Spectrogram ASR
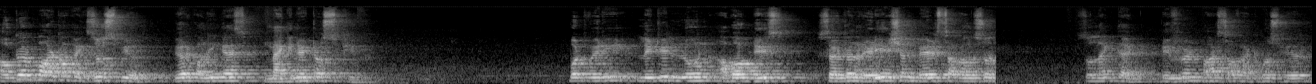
outer part of exosphere we are calling as magnetosphere. But very little known about this. Certain radiation belts are also so like that. Different parts of atmosphere,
